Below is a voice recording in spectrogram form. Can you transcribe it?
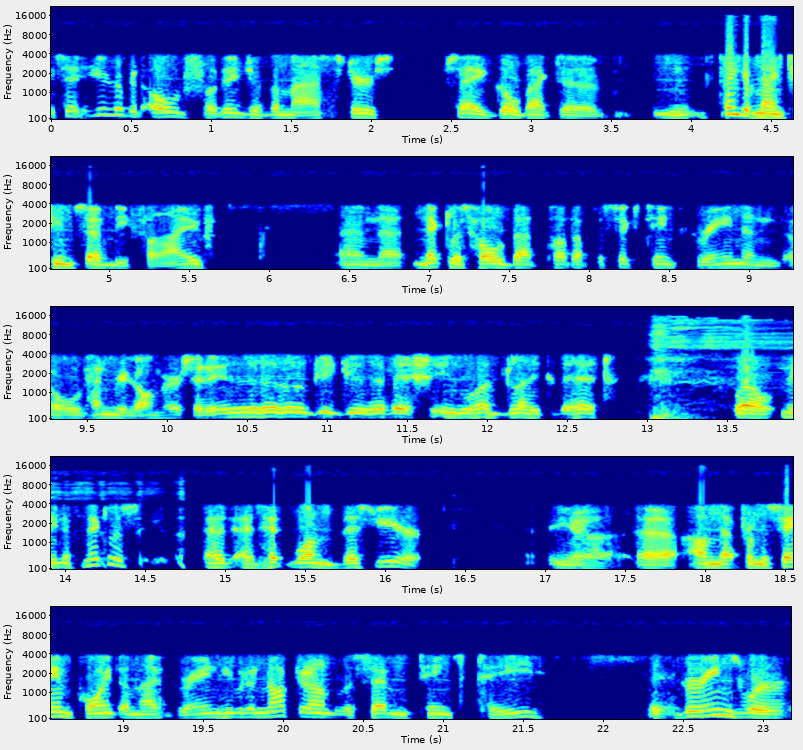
He said, "You look at old footage of the Masters. Say, go back to think of 1975." And uh, Nicklaus hold that putt up the 16th green, and old Henry Longhurst said, "Oh, did you ever see one like that?" well, I mean, if Nicklaus had, had hit one this year, you know, uh, on that from the same point on that green, he would have knocked it onto the 17th tee. The greens were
